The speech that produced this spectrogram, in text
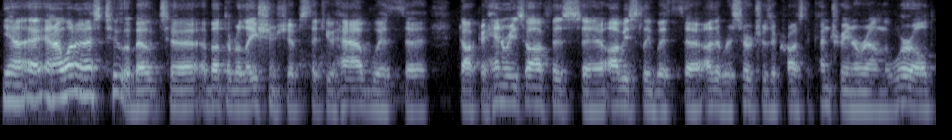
Yeah, and I want to ask too about uh, about the relationships that you have with uh, Dr. Henry's office, uh, obviously with uh, other researchers across the country and around the world,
